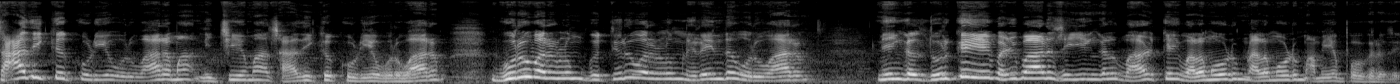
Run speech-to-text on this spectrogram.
சாதிக்கக்கூடிய ஒரு வாரமாக நிச்சயமாக சாதிக்கக்கூடிய ஒரு வாரம் குருவர்களும் திருவர்களும் நிறைந்த ஒரு வாரம். நீங்கள் துர்க்கையை வழிபாடு செய்யுங்கள் வாழ்க்கை வளமோடும் நலமோடும் அமையப் போகிறது.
